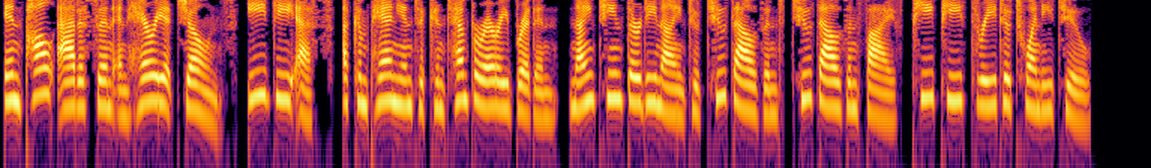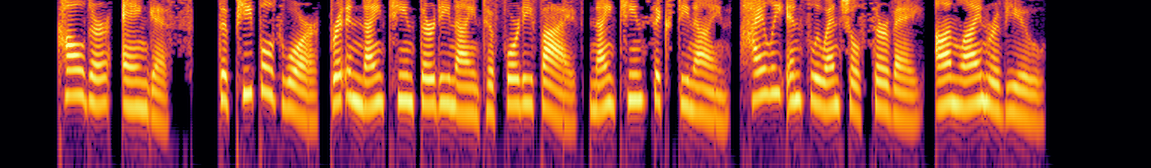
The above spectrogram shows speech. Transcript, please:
In Paul Addison and Harriet Jones, eds, A Companion to Contemporary Britain, 1939-2000 2005 pp 3-22. Calder, Angus. The People's War, Britain 1939-45 1969, highly influential survey, online review,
